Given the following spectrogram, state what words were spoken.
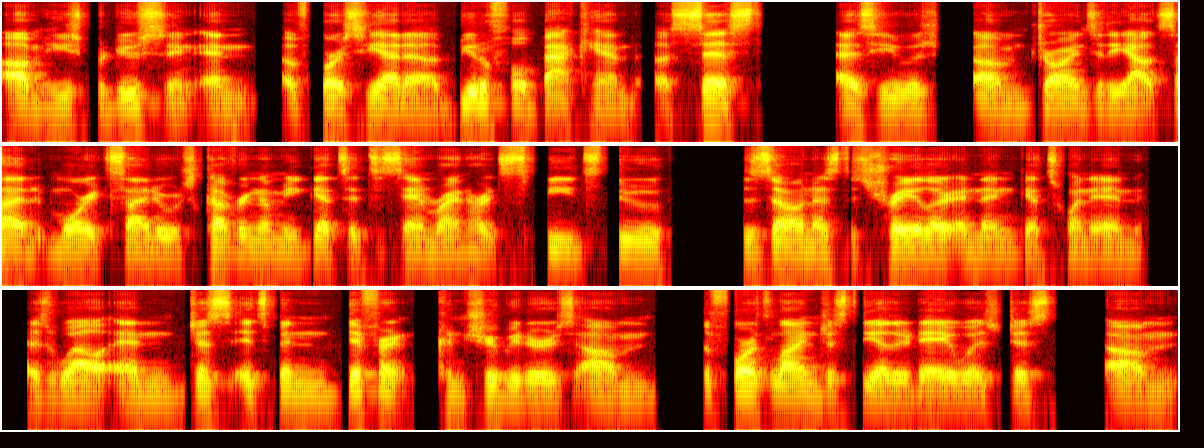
um, he's producing. And of course, he had a beautiful backhand assist as he was um, drawing to the outside. Moritz Seider was covering him. He gets it to Sam Reinhart, speeds through the zone as the trailer, and then gets one in as well. And just it's been different contributors. Um, the fourth line just the other day was just um,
